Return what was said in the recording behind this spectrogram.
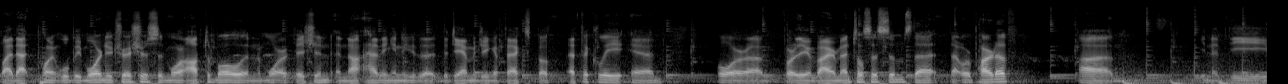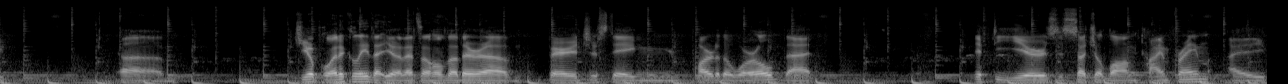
by that point will be more nutritious and more optimal and more efficient and not having any of the, the damaging effects both ethically and for um, for the environmental systems that, that we're part of. Um, you know the um, geopolitically that you know that's a whole other um, very interesting part of the world that 50 years is such a long time frame. I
